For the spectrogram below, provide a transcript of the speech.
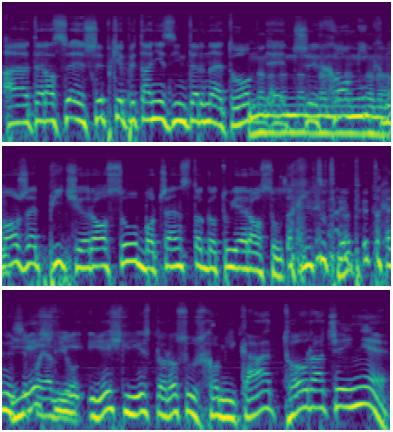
A teraz e, szybkie pytanie z internetu. No, no, no, E, no, Czy no, no, no, chomik no, no. może pić rosół, bo często gotuje rosół? Takie tutaj pytanie się pojawiło. Jeśli, jeśli jest to rosół z chomika, to raczej nie.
